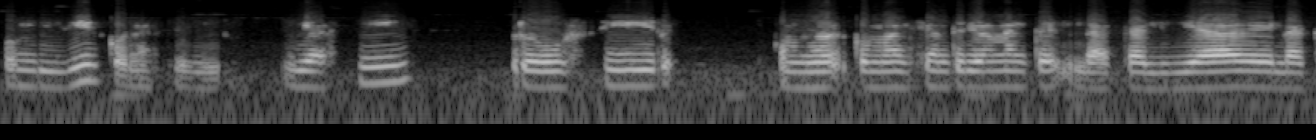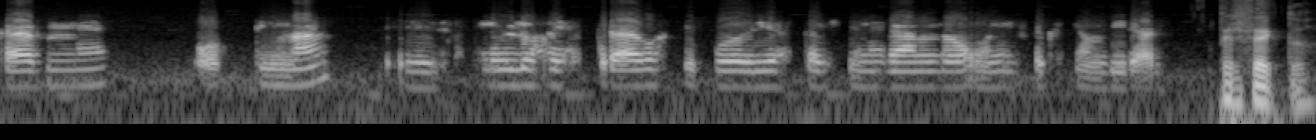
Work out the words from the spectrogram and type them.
convivir con ese virus y así producir, como, como decía anteriormente, la calidad de la carne óptima eh, sin los estragos que podría estar generando una infección viral. Perfecto.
